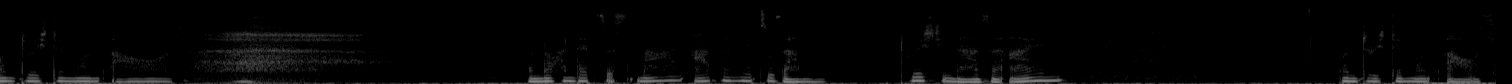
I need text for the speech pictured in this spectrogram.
und durch den Mund aus. Und noch ein letztes Mal atmen wir zusammen durch die Nase ein und durch den Mund aus.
